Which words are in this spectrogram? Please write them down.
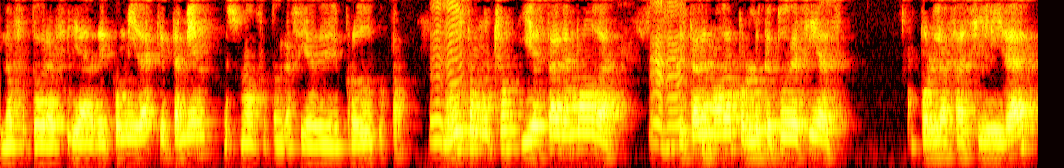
la fotografía de comida, que también es una fotografía de producto, me gusta mucho y está de moda. Está de moda por lo que tú decías, por la facilidad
